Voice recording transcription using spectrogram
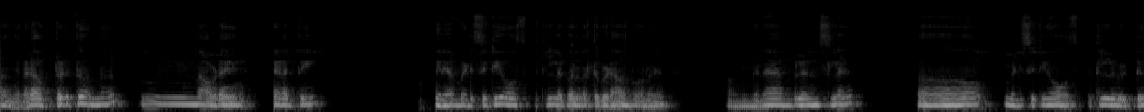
അങ്ങനെ ഡോക്ടറെ അടുത്ത് വന്ന് അവിടെ കിടത്തി. പിന്നെ മെഡിസിറ്റി ഹോസ്പിറ്റലിൽ കൊല്ലത്ത് വിടാമെന്ന് പറഞ്ഞു. അങ്ങനെ ആംബുലൻസിൽ മെഡിസിറ്റി ഹോസ്പിറ്റലിൽ വിട്ട്.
